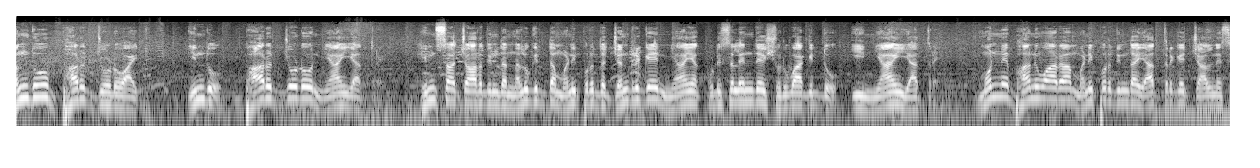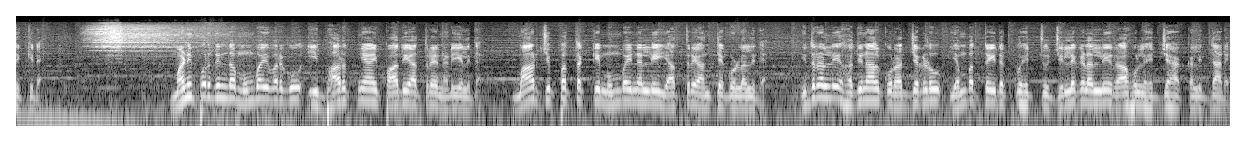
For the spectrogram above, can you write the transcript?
ಅಂದು ಭಾರತ್ ಜೋಡೋ ಆಯಿತು. ಇಂದು ಭಾರತ್ ಜೋಡೋ ನ್ಯಾಯ ಯಾತ್ರೆ ಹಿಂಸಾಚಾರದಿಂದ ನಲುಗಿದ್ದ ಮಣಿಪುರದ ಜನರಿಗೆ ನ್ಯಾಯ ಕೊಡಿಸಲೆಂದೇ ಶುರುವಾಗಿದ್ದು ಈ ನ್ಯಾಯ ಯಾತ್ರೆ. ಮೊನ್ನೆ ಭಾನುವಾರ ಮಣಿಪುರದಿಂದ ಯಾತ್ರೆಗೆ ಚಾಲನೆ ಸಿಕ್ಕಿದೆ. ಮಣಿಪುರದಿಂದ ಮುಂಬೈವರೆಗೂ ಈ ಭಾರತ್ ನ್ಯಾಯ್ ಪಾದಯಾತ್ರೆ ನಡೆಯಲಿದೆ. ಮಾರ್ಚ್ ಇಪ್ಪತ್ತಕ್ಕೆ ಮುಂಬೈನಲ್ಲಿ ಯಾತ್ರೆ ಅಂತ್ಯಗೊಳ್ಳಲಿದೆ. ಇದರಲ್ಲಿ ಹದಿನಾಲ್ಕು ರಾಜ್ಯಗಳು, ಎಂಬತ್ತೈದಕ್ಕೂ ಹೆಚ್ಚು ಜಿಲ್ಲೆಗಳಲ್ಲಿ ರಾಹುಲ್ ಹೆಜ್ಜೆ ಹಾಕಲಿದ್ದಾರೆ.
